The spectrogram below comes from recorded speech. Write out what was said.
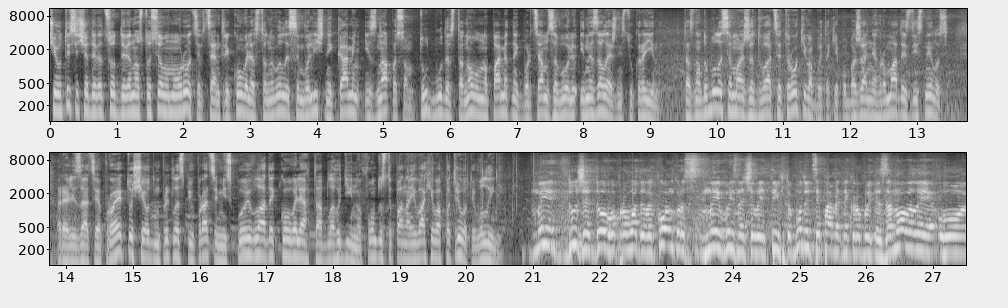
Ще у 1997 році в центрі Коваля встановили символічний камінь із написом «Тут буде встановлено пам'ятник борцям за волю і незалежність України». Та знадобилося майже 20 років, аби таке побажання громади здійснилося. Реалізація проекту – ще один приклад співпраці міської влади Коваля та благодійного фонду Степана Івахіва «Патріоти Волині». Ми дуже довго проводили конкурс. Ми визначили тих, хто будуть цей пам'ятник робити. Замовили у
